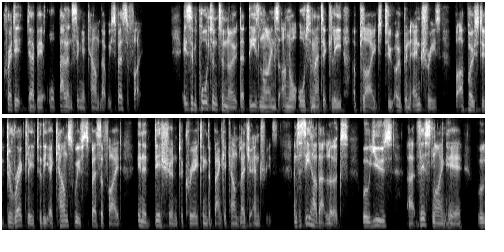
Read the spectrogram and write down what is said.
credit, debit, or balancing account that we specify. It's important to note that these lines are not automatically applied to open entries, but are posted directly to the accounts we've specified in addition to creating the bank account ledger entries. And to see how that looks, we'll use uh, this line here. We'll,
